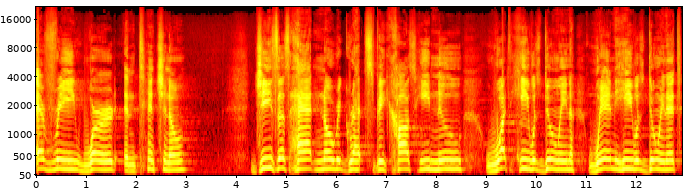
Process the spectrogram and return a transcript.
every word intentional. Jesus had no regrets because he knew what he was doing, when he was doing it,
